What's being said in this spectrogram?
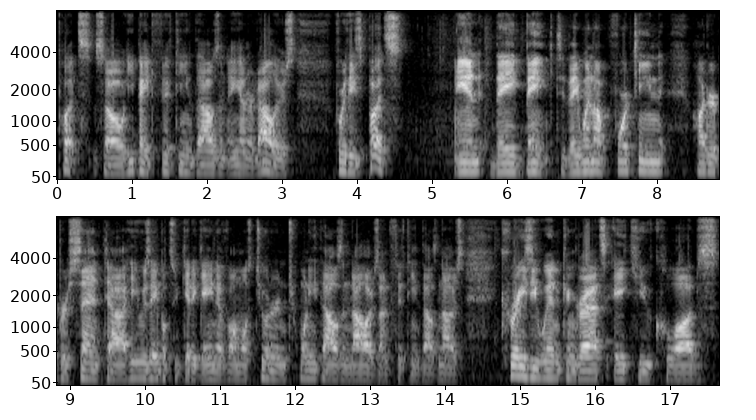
puts. So he paid $15,800 for these puts. And they banked. They went up 1,400%. Uh, he was able to get a gain of almost $220,000 on $15,000. Crazy win. Congrats, AQ Clubs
